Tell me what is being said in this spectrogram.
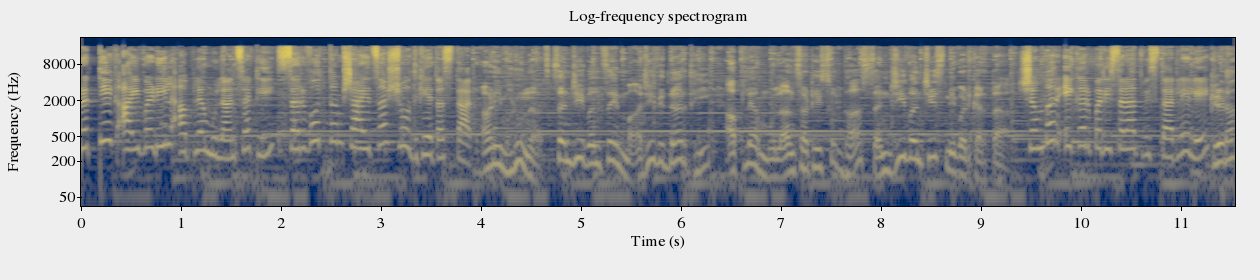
प्रत्येक आई वडील आपल्या मुलांसाठी सर्वोत्तम शाळेचा शोध घेत असतात. आणि म्हणूनच संजीवनचे माजी विद्यार्थी आपल्या मुलांसाठी सुद्धा संजीवनचीच निवड करतात. शंभर एकर परिसरात विस्तारलेले क्रीडा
